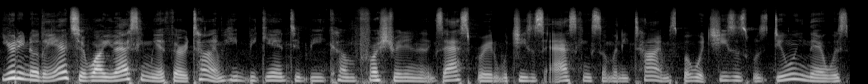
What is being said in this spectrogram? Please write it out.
you already know the answer. Why are you asking me a third time? He began to become frustrated and exasperated with Jesus asking so many times. But what Jesus was doing there was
